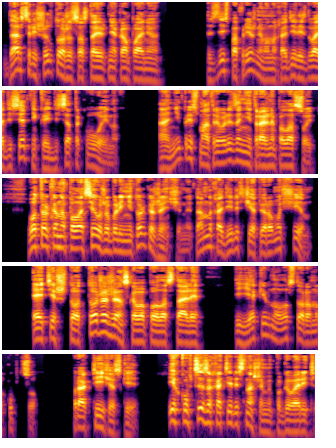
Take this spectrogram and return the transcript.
Дарс решил тоже составить мне компанию. Здесь по-прежнему находились два десятника и десяток воинов. Они присматривали за нейтральной полосой. Вот только на полосе уже были не только женщины, там находились четверо мужчин. Эти что, тоже женского пола стали? И я кивнула в сторону купцов. Практически. Их купцы захотели с нашими поговорить.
